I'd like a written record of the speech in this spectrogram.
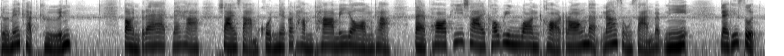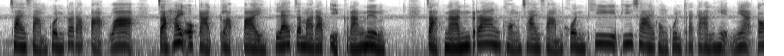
โดยไม่ขัดขืน ตอนแรกนะคะ ชายสามคนเนี่ยก็ทำท่าไม่ยอมค่ะ แต่พอพี่ชายเขาวิงวอนขอร้องแบบน่าสงสารแบบนี้ ในที่สุดชายสามคนก็รับปากว่าจะให้โอกาสกลับไป และจะมารับอีกครั้งหนึ่ง จากนั้นร่างของชายสามคนที่พี่ชายของคุณตรการเห็นเนี่ยก็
